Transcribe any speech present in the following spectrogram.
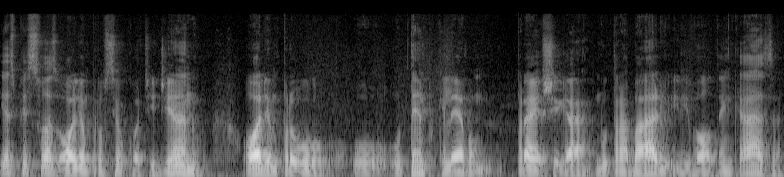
e as pessoas olham para o seu cotidiano, olham para o, o, o tempo que levam para chegar no trabalho e de volta em casa,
